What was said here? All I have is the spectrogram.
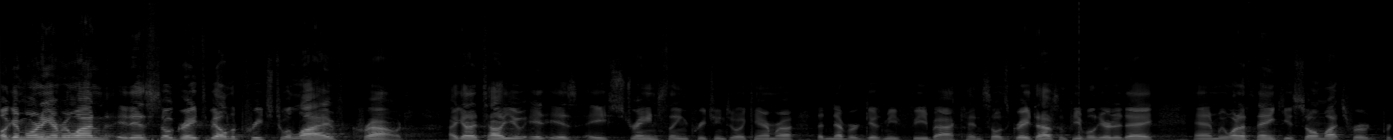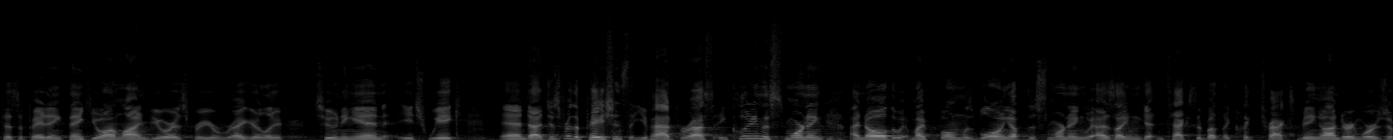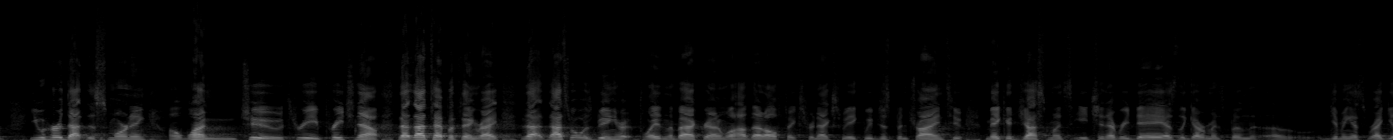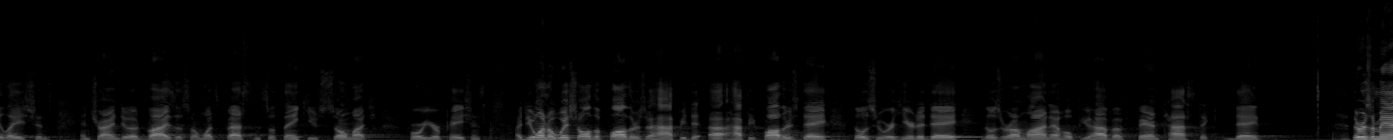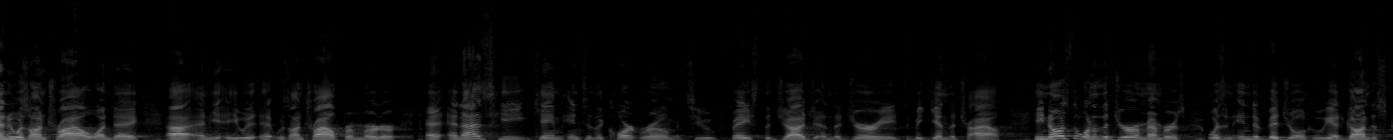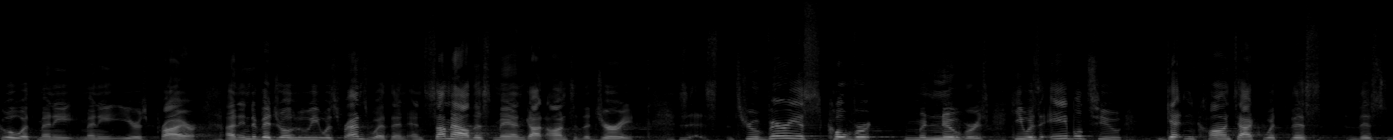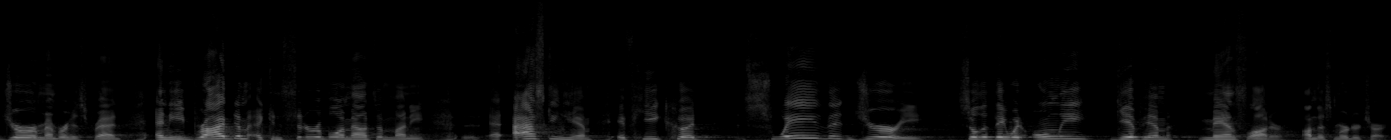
Well, good morning, everyone. It is so great to be able to preach to a live crowd. I got to tell you, it is a strange thing preaching to a camera that never gives me feedback. And so it's great to have some people here today. And we want to thank you so much for participating. Thank you, online viewers, for your regular tuning in each week. And uh, just for the patience that you've had for us, including this morning, I know that my phone was blowing up this morning as I'm getting text about the click tracks being on during worship. You heard that this morning. Uh, one, two, three, preach now. That, that type of thing, right? That, that's what was being played in the background, and we'll have that all fixed for next week. We've just been trying to make adjustments each and every day as the government's been uh, giving us regulations and trying to advise us on what's best. And so thank you so much for your patience. I do want to wish all the fathers a happy, uh, happy Father's Day. Those who are here today, those who are online, I hope you have a fantastic day. There was a man who was on trial one day, uh, and he, he was on trial for murder. And, and, as he came into the courtroom to face the judge and the jury to begin the trial, he knows that one of the juror members was an individual who he had gone to school with many, many years prior, an individual who he was friends with. And, and somehow this man got onto the jury. Through various covert maneuvers, he was able to get in contact with this, this juror member, his friend. And he bribed him a considerable amount of money, uh, asking him if he could sway the jury so that they would only give him manslaughter on this murder charge.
